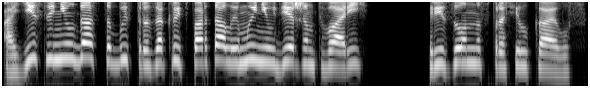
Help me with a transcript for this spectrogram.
«А если не удастся быстро закрыть портал, и мы не удержим тварей?» – резонно спросил Кайлус.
